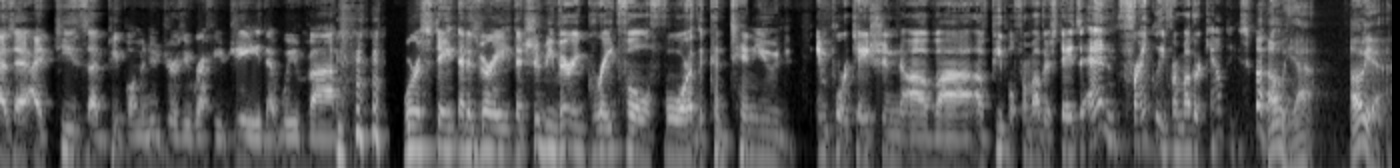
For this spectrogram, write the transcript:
as a, I tease uh, people, I'm a New Jersey refugee. That we've uh, we're a state that is very that should be very grateful for the continued importation of uh, of people from other states and frankly from other counties. oh yeah. Oh yeah,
